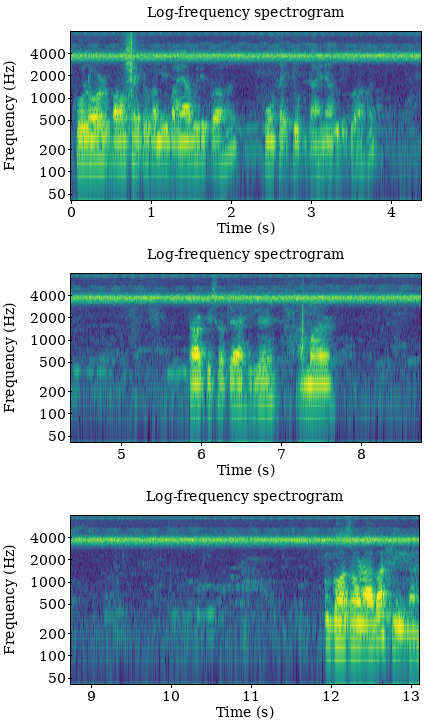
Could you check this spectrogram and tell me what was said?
খোলৰ বাওঁ ছাইডটোক আমি বায়া বুলি কোৱা হয় সোঁ ছাইডটোক ডাইনা বুলি কোৱা হয়। তাৰপিছতে আহিলে আমাৰ গজৰা বা শিংগাৰ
